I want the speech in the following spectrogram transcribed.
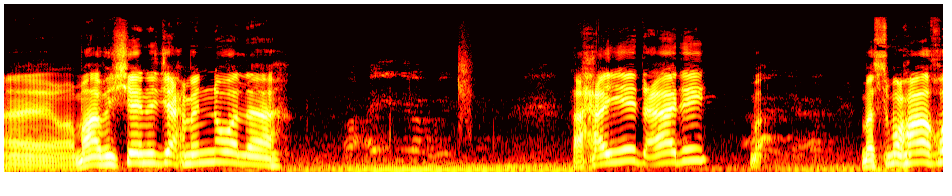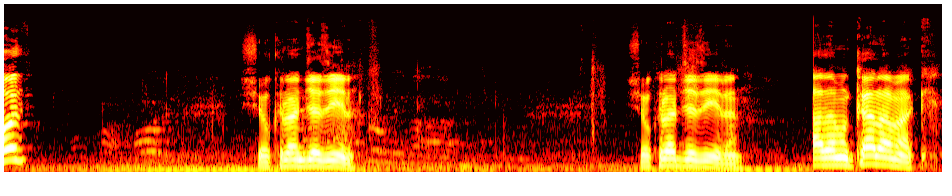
أيوه. ما في شيء نجح منه ولا؟ أحيد عادي؟ مسموح آخذ؟ شكرا جزيلا. شكرا جزيلا. هذا من كرمك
